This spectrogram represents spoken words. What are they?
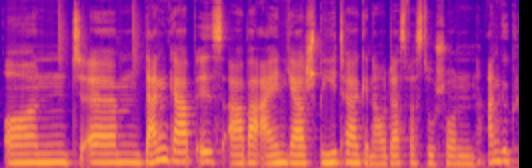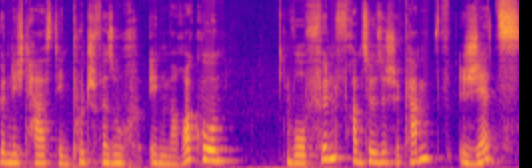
Und ähm, dann gab es aber ein Jahr später genau das, was du schon angekündigt hast, den Putschversuch in Marokko, wo fünf französische Kampfjets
